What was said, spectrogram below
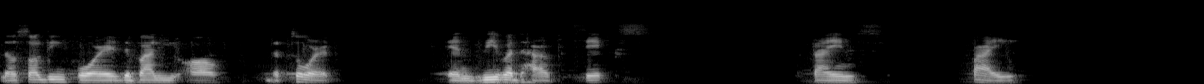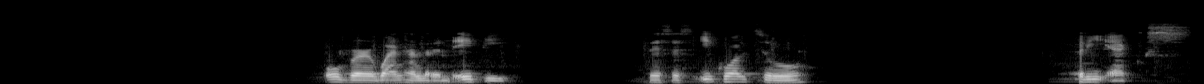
Now solving for the value of the torque and we would have 6 times pi over 180 this is equal to 3x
